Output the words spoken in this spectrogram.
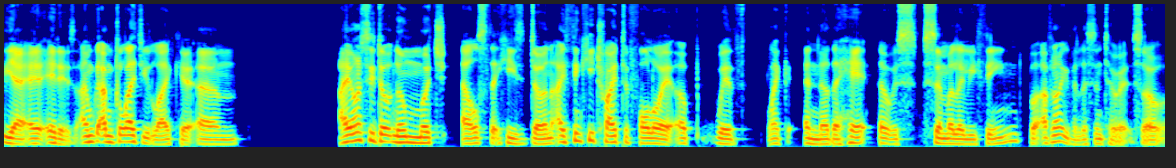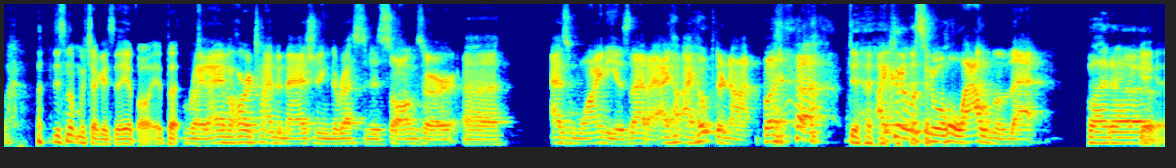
Yeah, it, it is. I'm I'm glad you like it. Um, I honestly don't know much else that he's done. I think he tried to follow it up with like another hit that was similarly themed, but I've not even listened to it, so there's not much I can say about it. But right i have a hard time imagining the rest of his songs are uh as whiny as that i i, hope they're not but uh, i couldn't listen to a whole album of that but uh Yeah, yeah.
